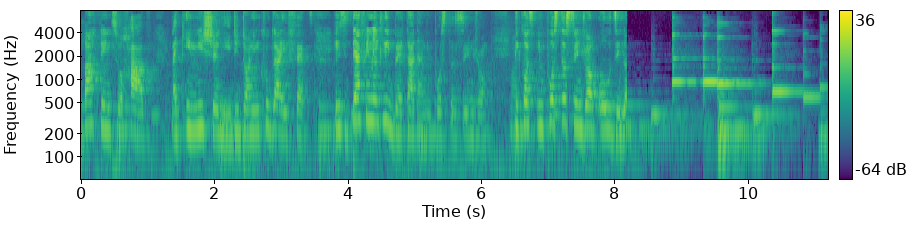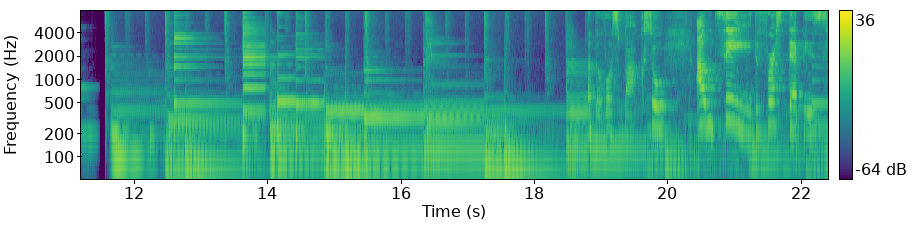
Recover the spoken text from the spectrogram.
bad thing to have like initially the dunning-kruger effect is definitely better than imposter syndrome because imposter syndrome holds a lot of us back. So I would say the first step is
